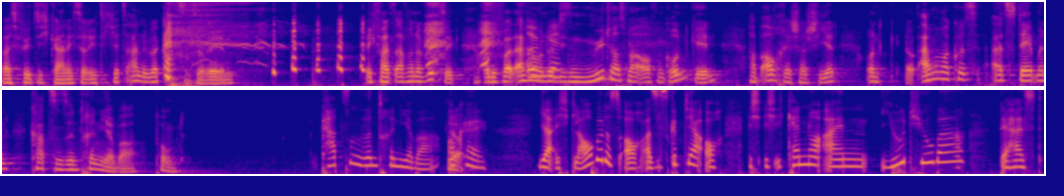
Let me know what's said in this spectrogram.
weil es fühlt sich gar nicht so richtig jetzt an, über Katzen zu reden. Ich fand es einfach nur witzig. Und ich wollte einfach nur Okay. diesem Mythos mal auf den Grund gehen, habe auch recherchiert und einfach mal kurz als Statement, Katzen sind trainierbar. Punkt. Katzen sind trainierbar. Okay. Ja, ich glaube das auch. Also es gibt ja auch, ich, ich, ich kenne nur einen YouTuber, der heißt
